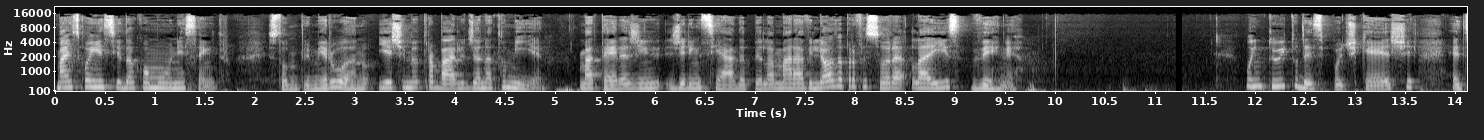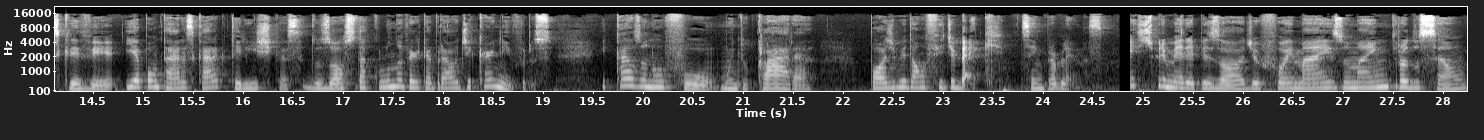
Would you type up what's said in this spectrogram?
mais conhecida como Unicentro. Estou no primeiro ano e este é meu trabalho de anatomia, matéria gerenciada pela maravilhosa professora Laís Werner. O intuito desse podcast é descrever e apontar as características dos ossos da coluna vertebral de carnívoros. E caso não for muito clara, pode me dar um feedback, sem problemas. Este primeiro episódio foi mais uma introdução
